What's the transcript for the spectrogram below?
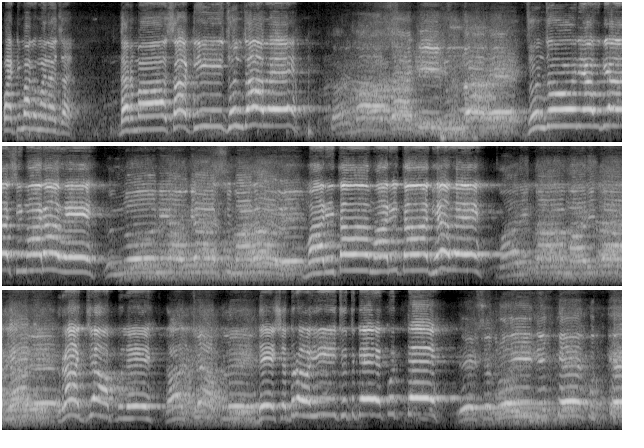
पाठीमागे म्हणायचं आहे. धर्मासाठी झुंजावे. धर्मासाठी झुंजावे. झुंजून अवघ्याशी मारावे. झुंजून अवघ्यास मारावे. मारिता मारिता घ्यावे. मारिता मारिता घ्यावे. राज्य आपले. राज्य आपले. देशद्रोही चुतके कुत्ते. देशद्रोही जितके कुत्ते.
